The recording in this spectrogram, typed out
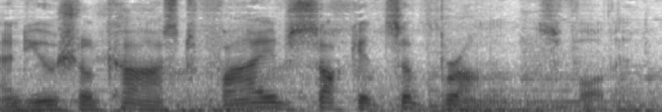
and you shall cast five sockets of bronze for them.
